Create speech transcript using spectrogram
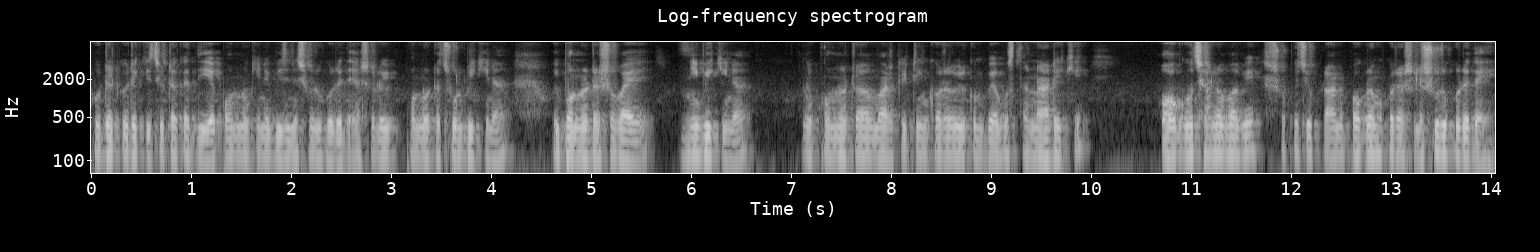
হুটহাট করে কিছু টাকা দিয়ে পণ্য কিনে বিজনেস শুরু করে দেয়। আসলে ওই পণ্যটা চলবে কি না ওই পণ্যটা সবাই নিবে কি না? পণ্যটা মার্কেটিং করার ওইরকম ব্যবস্থা না রেখে অগোছালোভাবে সব কিছু প্ল্যান প্রোগ্রাম করে আসলে শুরু করে দেয়।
